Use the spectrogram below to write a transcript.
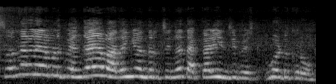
சொந்தங்களே நம்மளுக்கு வெங்காயம் வதங்கி வந்துருச்சுங்க தக்காளி இஞ்சி பேஸ்ட் போட்டுக்கிறோம்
